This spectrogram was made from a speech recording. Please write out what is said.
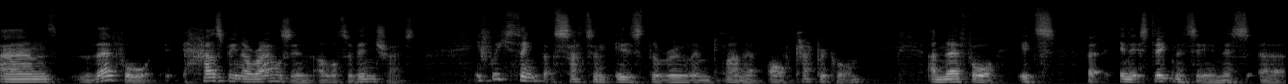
and therefore has been arousing a lot of interest. If we think that Saturn is the ruling planet of Capricorn and therefore it's uh, in its dignity in this, uh,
